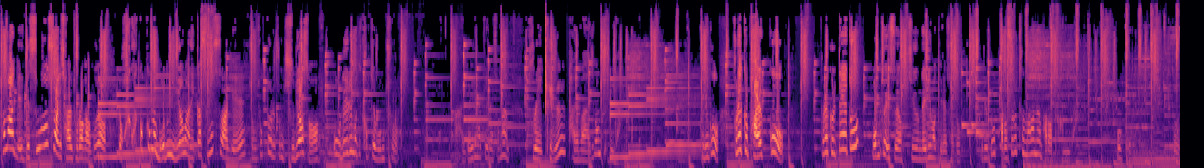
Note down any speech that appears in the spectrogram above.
편하게, 이게 스무스하게 잘 돌아가고요. 확확 꺾으면 뭐든 위험하니까 스무스하게 좀 속도를 좀 줄여서. 오, 내리막길 갑자기 멈춰. 내리막길에서는 브레이크를 밟아야지 멈춥니다. 그리고 브레이크 밟고 브레이크를 떼도 멈춰 있어요. 지금 내리막길에서도. 그리고 바로 스루틀만 하면 바로 앞으로 갑니다. 오케이. 굿.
